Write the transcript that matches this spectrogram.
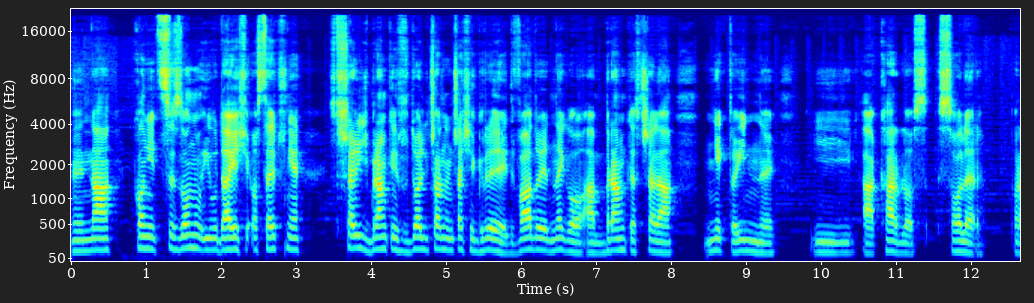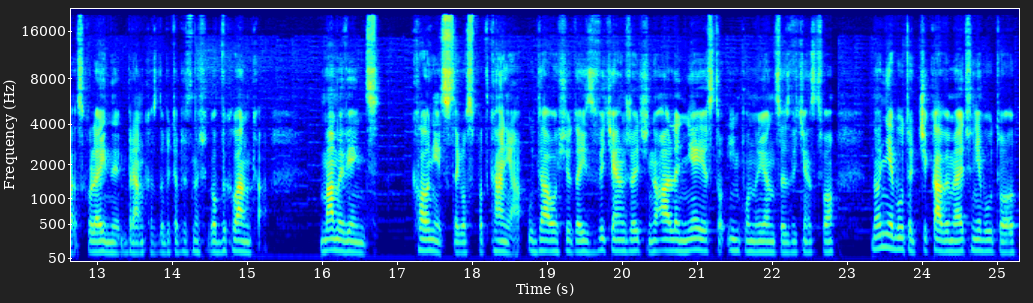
y, na koniec sezonu i udaje się ostatecznie strzelić bramkę już w doliczonym czasie gry 2 do 1, a bramkę strzela nie kto inny i a Carlos Soler po raz kolejny bramka zdobyta przez naszego wychłanka. Mamy więc koniec tego spotkania. Udało się tutaj zwyciężyć, no ale nie jest to imponujące zwycięstwo. No nie był to ciekawy mecz, nie był to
